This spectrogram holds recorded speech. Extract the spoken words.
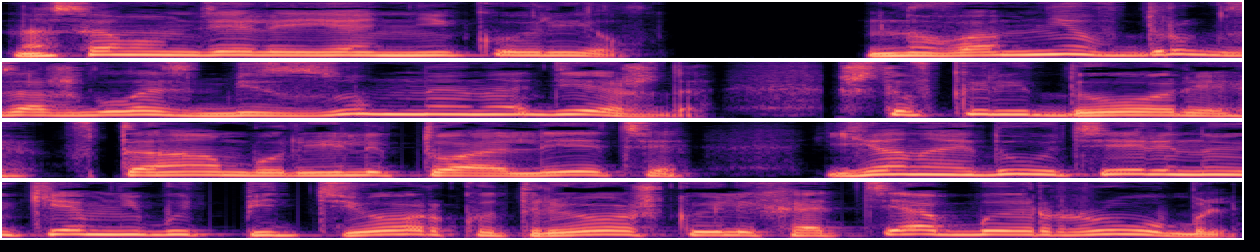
На самом деле я не курил. Но во мне вдруг зажглась безумная надежда, что в коридоре, в тамбуре или туалете я найду утерянную кем-нибудь пятерку, трешку или хотя бы рубль.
